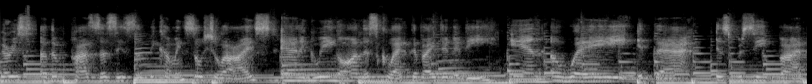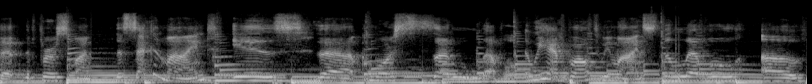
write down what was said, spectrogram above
various other processes of becoming socialized and agreeing on this collective identity in a way that is perceived by the, the first mind. The second mind is the more subtle level. And we have all three minds the level of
